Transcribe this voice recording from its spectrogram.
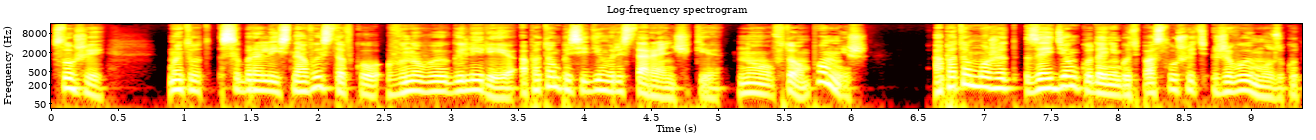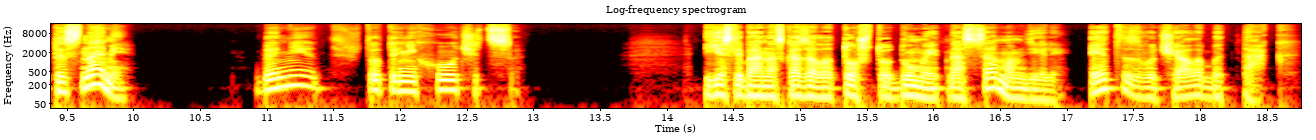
«Слушай, мы тут собрались на выставку в новую галерею, а потом посидим в ресторанчике. Ну, в том, помнишь? А потом, может, зайдем куда-нибудь послушать живую музыку. Ты с нами?» «Да нет, что-то не хочется». Если бы она сказала то, что думает на самом деле, это звучало бы так.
